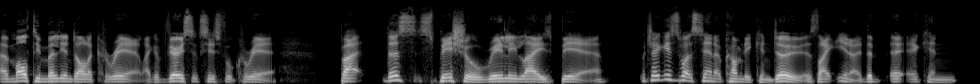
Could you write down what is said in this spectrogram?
a multi-million dollar career like a very successful career. But this special really lays bare which i guess is what stand-up comedy can do is like you know the it, it can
